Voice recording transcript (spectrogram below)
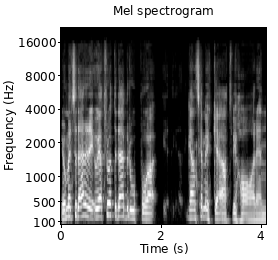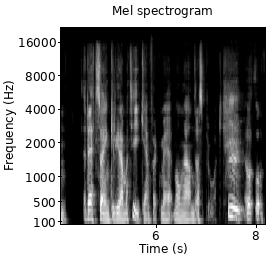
Jo, men så där är det. Och jag tror att det där beror på ganska mycket att vi har en rätt så enkel grammatik jämfört med många andra språk. Mm. Och, och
